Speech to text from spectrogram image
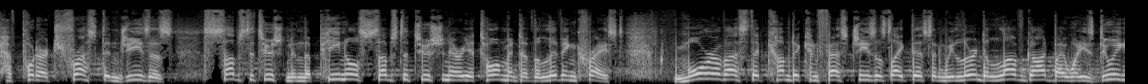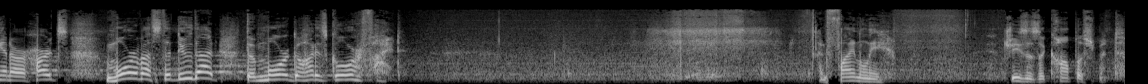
have put our trust in Jesus' substitution, in the penal substitutionary atonement of the living Christ. More of us that come to confess Jesus like this and we learn to love God by what He's doing in our hearts, more of us that do that, the more God is glorified. And finally, Jesus' accomplishment.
